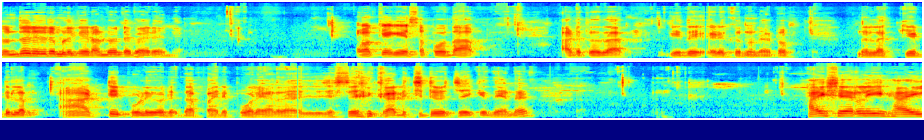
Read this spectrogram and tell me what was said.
രണ്ട് രീതിയിലും വിളിക്കാം. രണ്ടുപേരുടെ പേര് തന്നെ. ഓക്കെ കേസ് അപ്പോൾ ഇതാ അടുത്തത് ഇത് എടുക്കുന്നുണ്ട് കേട്ടോ. നല്ല കിടിലം ആട്ടിപ്പൊളി ഒരു ഇതാ പരിപ്പ് ജസ്റ്റ് കടിച്ചിട്ട് വെച്ചേക്കുന്നതാണ്. Hi Shirley hi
